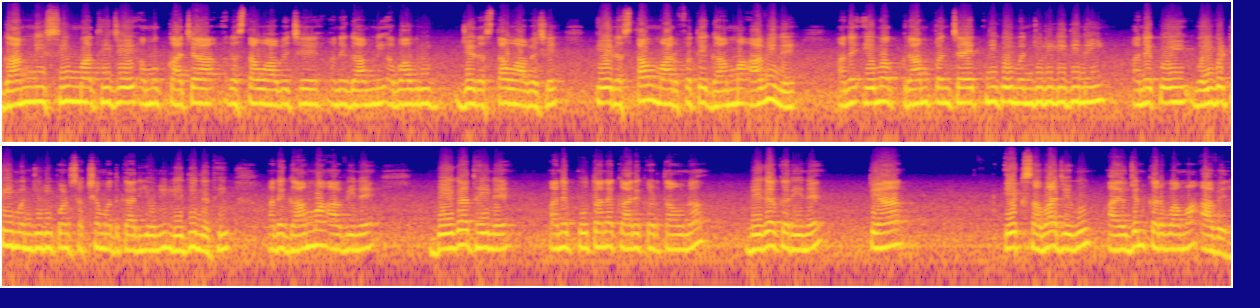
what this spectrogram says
ગામની સીમમાંથી જે અમુક કાચા રસ્તાઓ આવે છે અને ગામની અભાવરૂપ જે રસ્તાઓ આવે છે, એ રસ્તાઓ મારફતે ગામમાં આવીને અને એમાં ગ્રામ પંચાયતની કોઈ મંજૂરી લીધી નહીં અને કોઈ વહીવટી મંજૂરી પણ સક્ષમ અધિકારીઓની લીધી નથી અને ગામમાં આવીને ભેગા થઈને અને પોતાના કાર્યકર્તાઓના ભેગા કરીને ત્યાં એક સભા જેવું આયોજન કરવામાં આવેલ.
